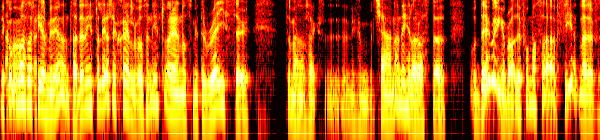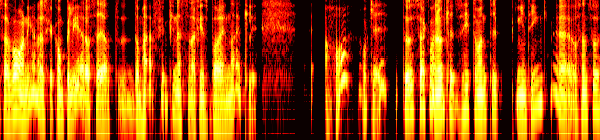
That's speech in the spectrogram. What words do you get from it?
det kommer massa felmeddelanden. Den installerar sig själv och sen installerar den något som heter Razer. Som är någon slags liksom, kärnan i hela röststödet. Och det går inget bra. Det får massa fel när det får så här varningar när det ska kompilera och säga att de här finesserna finns bara i Nightly. Jaha, okej. Okay. Då söker man runt lite så hittar man typ ingenting. Eh, och sen så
